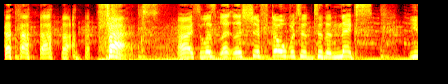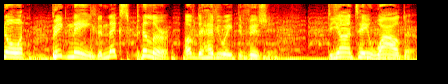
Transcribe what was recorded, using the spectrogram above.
Facts. All right, so let's let, let's shift over to, to the next, you know, big name, the next pillar of the heavyweight division, Deontay Wilder,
